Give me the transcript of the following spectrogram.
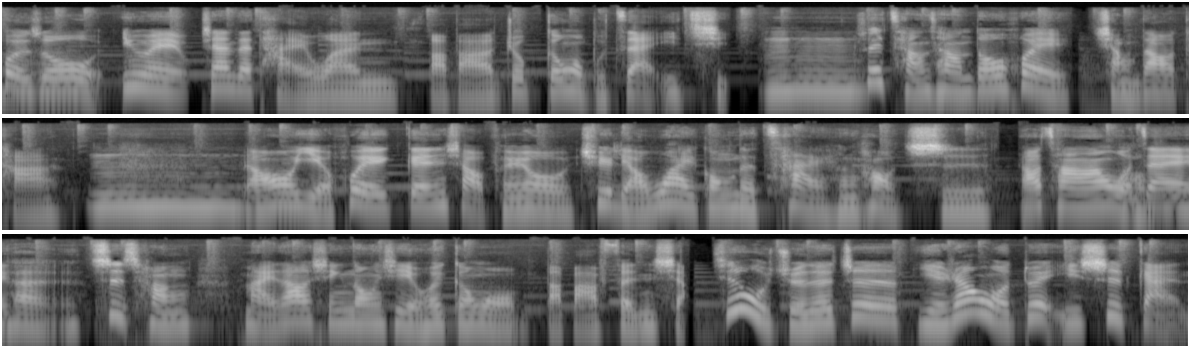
或者说因为现在在台湾，爸爸就跟我不在一起，嗯，所以常常都会想到他，嗯，然后也会跟小朋友去聊外公的菜很好吃，然后常常我在市场买到新东西，也会跟我爸爸分享。其实我觉得这也让我对仪式感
